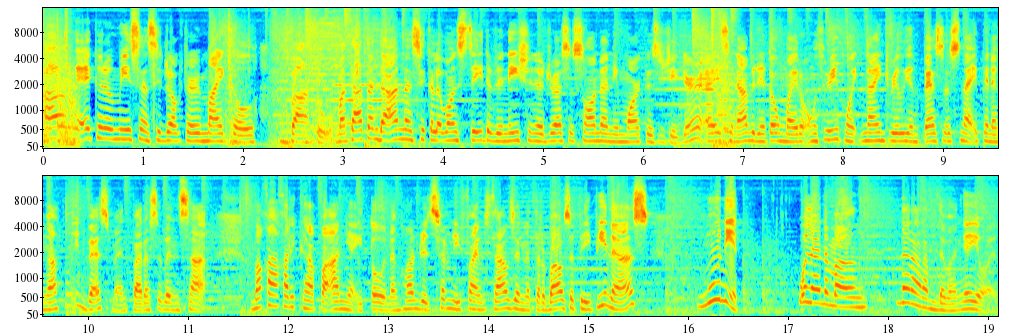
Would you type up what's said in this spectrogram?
Ang ekonomista si Dr. Michael Bato. Matatandaan ng sikalawang State of the Nation Address sa SONA ni Marcos Jr. ay sinabi nitong mayroong 3.9 trillion pesos na ipinangakong investment para sa bansa. Makakalikapaan niya ito ng 175,000 na trabaho sa Pilipinas, ngunit wala namang nararamdaman ngayon.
